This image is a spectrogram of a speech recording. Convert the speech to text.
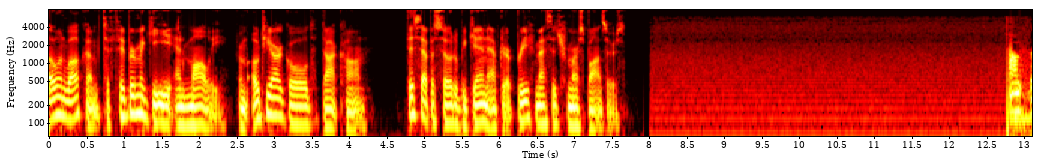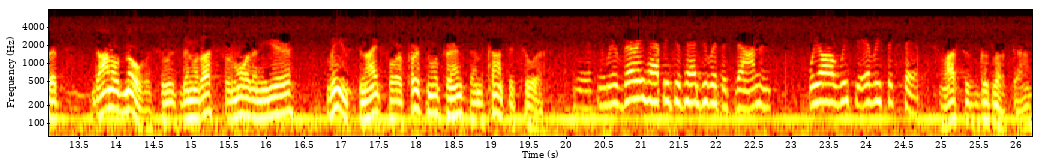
Hello and welcome to Fibber McGee and Molly from OTRGold.com. This episode will begin after a brief message from our sponsors. Announce that Donald Novis, who has been with us for more than a year, leaves tonight for a personal appearance and a concert tour. Yes, and we're very happy to have had you with us, Don, and we all wish you every success. Lots of good luck, Don.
